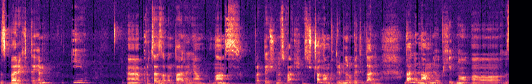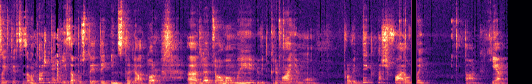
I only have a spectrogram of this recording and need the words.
Зберегти і процес завантаження у нас практично завершився. Що нам потрібно робити далі? Далі нам необхідно е, зайти в це завантаження і запустити інсталятор. Е, для цього ми відкриваємо провідник наш файловий. Так, є.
